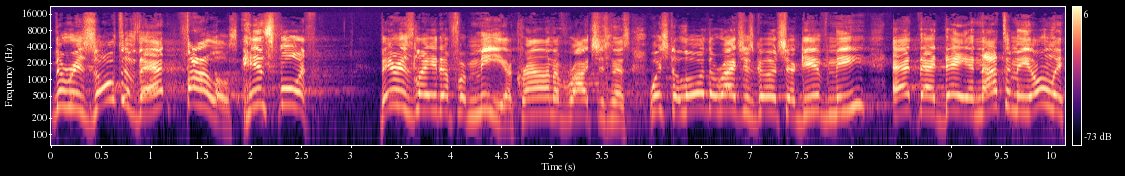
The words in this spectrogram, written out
The result of that follows. Henceforth, there is laid up for me a crown of righteousness, which the Lord the righteous God shall give me at that day, and not to me only,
